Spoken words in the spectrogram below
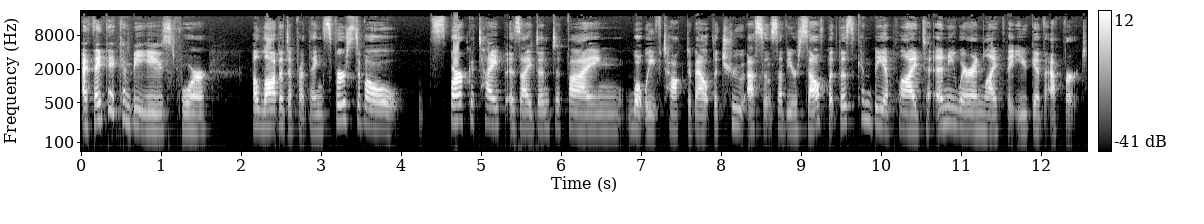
I think it can be used for a lot of different things. First of all, Sparketype is identifying what we've talked about, the true essence of yourself, but this can be applied to anywhere in life that you give effort,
